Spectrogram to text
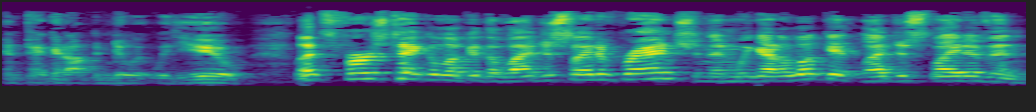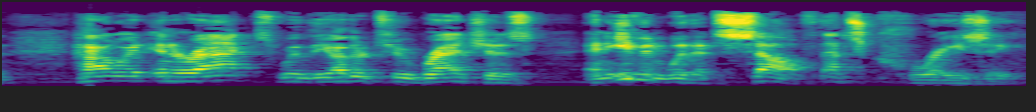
and pick it up and do it with you. Let's first take a look at the legislative branch, and then we got to look at legislative and how it interacts with the other two branches and even with itself. That's crazy.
